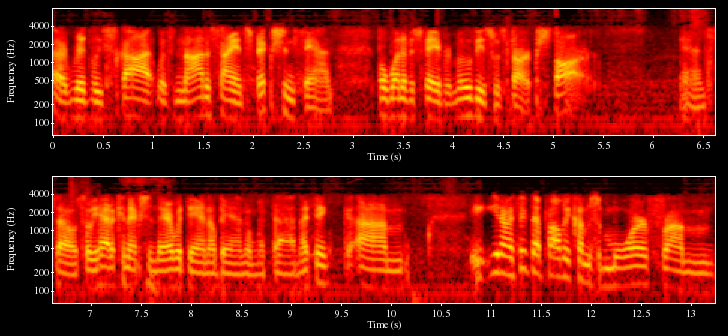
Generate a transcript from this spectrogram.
uh, Ridley Scott was not a science fiction fan, but one of his favorite movies was Dark Star and so so he had a connection there with Dan O'Bannon with that. And I think um, you know I think that probably comes more from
